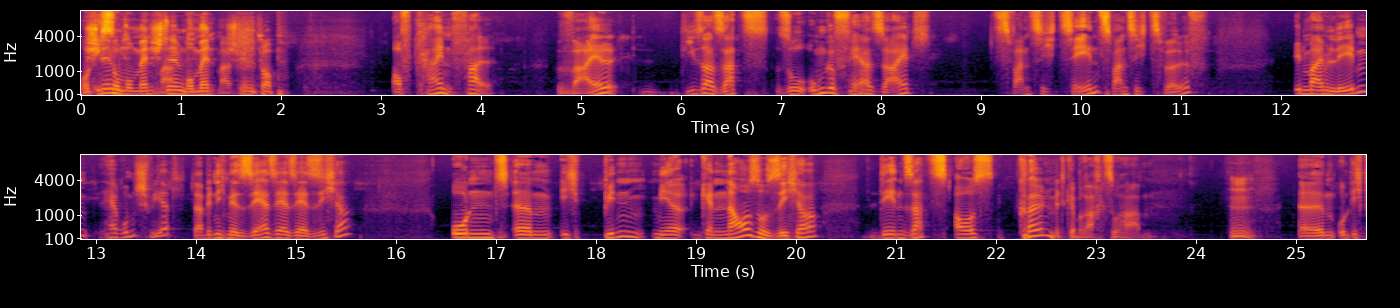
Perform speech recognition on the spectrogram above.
Und ich so: Stimmt, Moment mal, stimmt, Moment mal, stimmt. stopp. Auf keinen Fall. Weil dieser Satz so ungefähr seit 2010, 2012 in meinem Leben herumschwirrt. Da bin ich mir sehr, sehr, sehr sicher. Und ähm, ich bin mir genauso sicher, den Satz aus Köln mitgebracht zu haben. Ähm, und ich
